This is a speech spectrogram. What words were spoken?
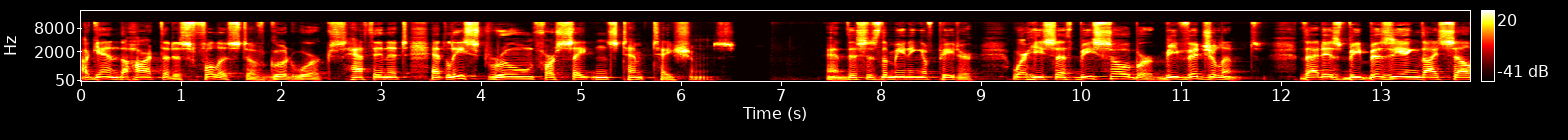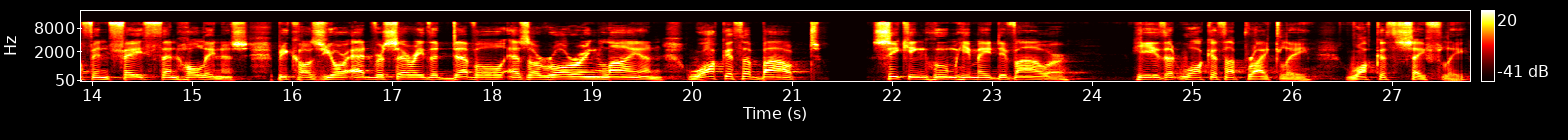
Again, the heart that is fullest of good works hath in it at least room for Satan's temptations. And this is the meaning of Peter, where he saith, Be sober, be vigilant, that is, be busying thyself in faith and holiness, because your adversary the devil, as a roaring lion, walketh about, seeking whom he may devour. He that walketh uprightly walketh safely.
